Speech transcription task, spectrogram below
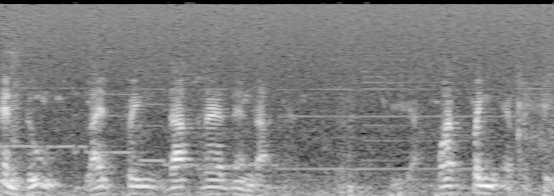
Can do. light pink, dark red, and dark red. Yeah, what pink everything.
